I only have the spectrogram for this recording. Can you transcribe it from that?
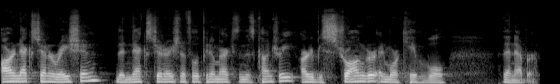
our next generation, the next generation of Filipino Americans in this country, are going to be stronger and more capable than ever.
